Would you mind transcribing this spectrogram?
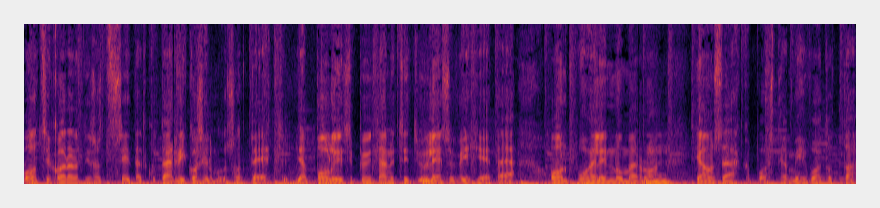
otsikoidaan nyt isosti siitä, että kun tämä rikosilmoitus on tehty ja poliisi pyytää nyt sitten yleisövihjeitä ja on puhelinnumeroa mm. ja on sähköpostia, mihin voit ottaa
